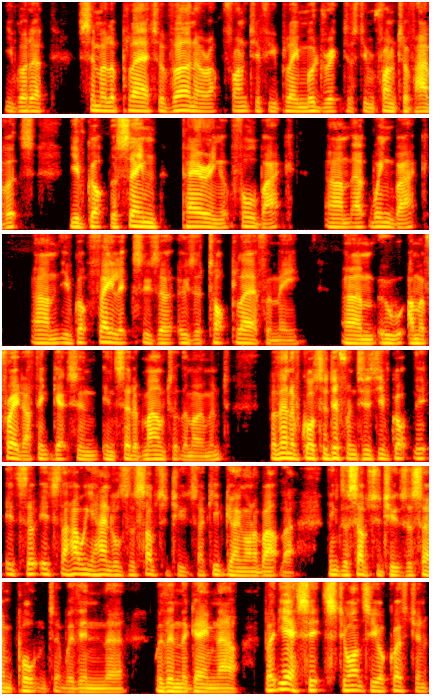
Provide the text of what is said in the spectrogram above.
You've got a similar player to Werner up front if you play Mudryk just in front of Havertz. You've got the same pairing at fullback, um, at wing back. Um, you've got Felix, who's a who's a top player for me, um, who I'm afraid I think gets in instead of Mount at the moment. But then, of course, the difference is you've got it's the, it's the how he handles the substitutes. I keep going on about that. I think the substitutes are so important within the within the game now. But yes, it's to answer your question.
